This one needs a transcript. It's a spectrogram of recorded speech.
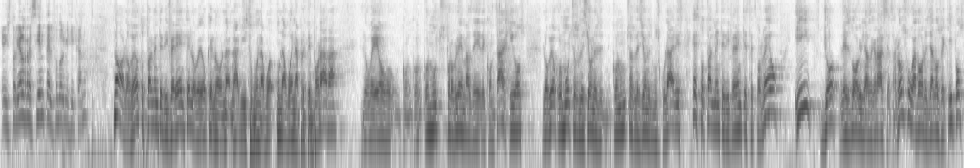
el historial reciente del fútbol mexicano? No, lo veo totalmente diferente, lo veo que no, na- nadie hizo una, bu- una buena pretemporada, lo veo con, con- con muchos problemas de, de contagios, lo veo con muchas, lesiones, con muchas lesiones musculares, es totalmente diferente este torneo y yo les doy las gracias a los jugadores y a los equipos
